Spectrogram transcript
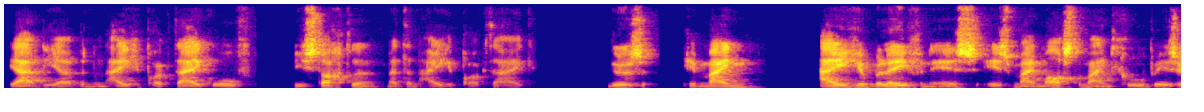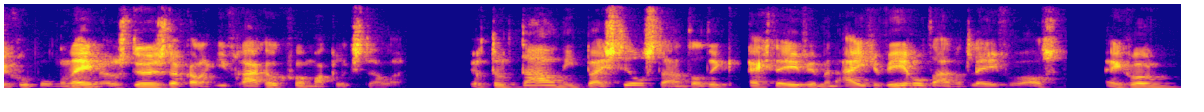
ja, die hebben een eigen praktijk of die starten met een eigen praktijk. Dus in mijn eigen belevenis is mijn mastermind groep is een groep ondernemers. Dus dan kan ik die vraag ook gewoon makkelijk stellen. Er totaal niet bij stilstaan dat ik echt even in mijn eigen wereld aan het leven was. En gewoon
